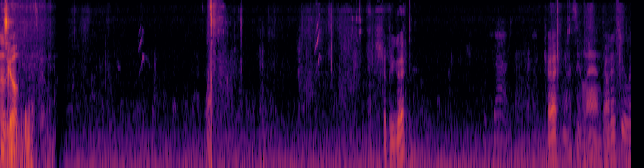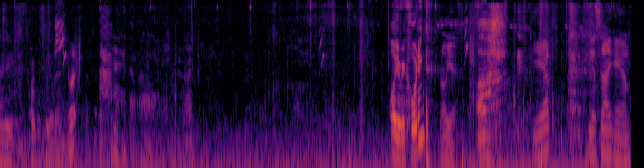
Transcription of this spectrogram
Let's go. Should be good. Okay. I didn't see land. I didn't see land either. It's hard to see land. But I didn't hit that well. Oh, you're recording? Oh yeah. Uh, Yep. Yes, I am.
